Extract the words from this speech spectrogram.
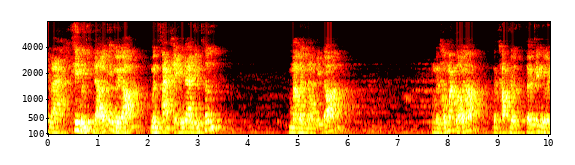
Là khi mình giúp đỡ cái người đó mình phát hiện ra những thứ mà mình làm việc đó mình không mắc lỗi đó mình học được từ cái người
